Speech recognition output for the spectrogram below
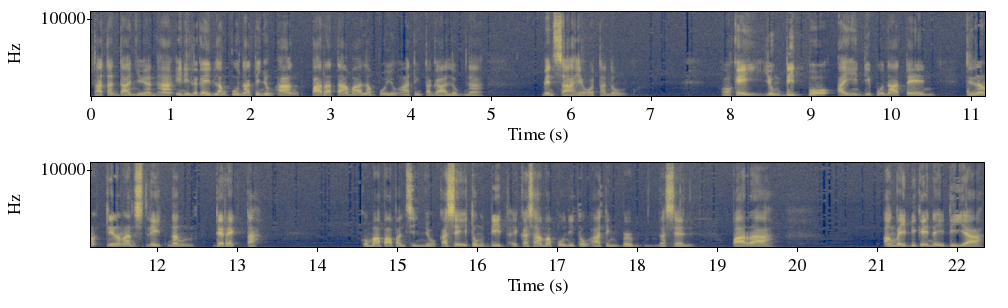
Tatandaan nyo yan ha. Inilagay lang po natin yung ang para tama lang po yung ating Tagalog na mensahe o tanong. Okay? Yung did po ay hindi po natin tina- tinranslate ng direkta. Kung mapapansin nyo. Kasi itong did ay kasama po nitong ating verb na sell. Para ang may bigay na ideya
